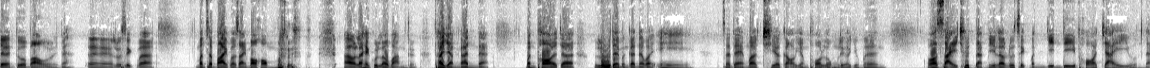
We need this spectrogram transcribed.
เดินตัวเบาเลยนะเออรู้สึกว่ามันสบายกว่าใส่หม้อห้อม เอาแล้วให้คุณระวังเถอะ ถ้าอย่างนั้นเนี่ยมันพอจะรู้ได้เหมือนกันนะว่า เอ๊แสดงว่าเชื้อเก่ายังพอหลงเหลืออยู่เมื่งเพราะใส่ชุดแบบนี้แล้วรู้สึกมันยินดีพอใจอยู่ข้างใน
